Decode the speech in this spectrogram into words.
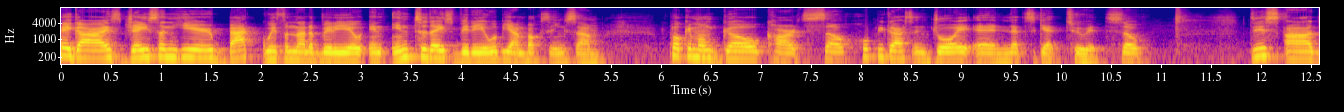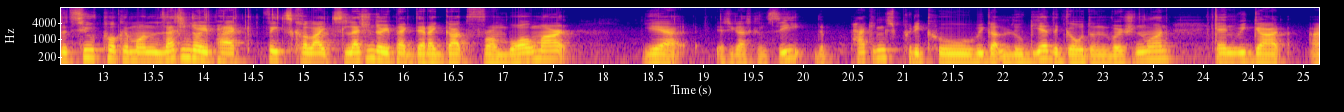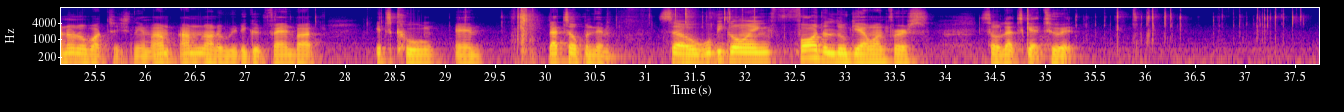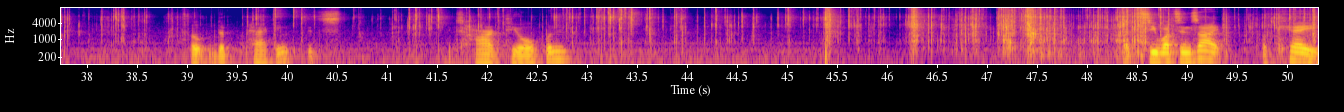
Hey guys, Jason here, back with another video, and in today's video, we'll be unboxing some Pokemon Go cards, so hope you guys enjoy, and let's get to it. So, these are the two Pokemon Legendary Pack, Fates Collides Legendary Pack that I got from Walmart. Yeah, as you guys can see, the packing's pretty cool. We got Lugia, the golden version one, and we got, I don't know what's his name, I'm, I'm not a really good fan, but it's cool, and let's open them. So we'll be going for the Lugia one first. So let's get to it. Oh, the packing, it's it's hard to open. Let's see what's inside. Okay.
